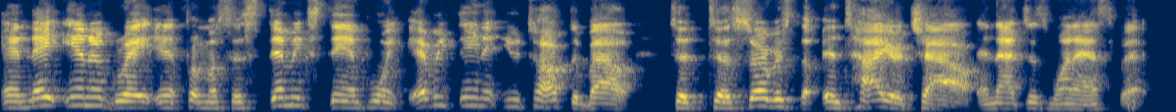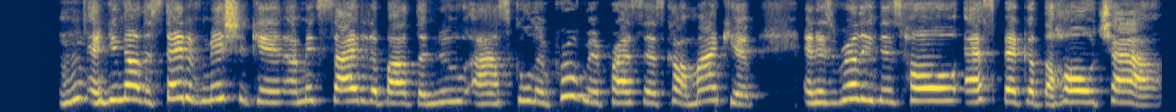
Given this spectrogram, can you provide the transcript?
And they integrate it from a systemic standpoint, everything that you talked about to, to service the entire child and not just one aspect. Mm-hmm. And you know, the state of Michigan, I'm excited about the new uh, school improvement process called MICIP. And it's really this whole aspect of the whole child.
